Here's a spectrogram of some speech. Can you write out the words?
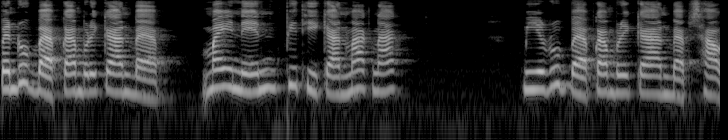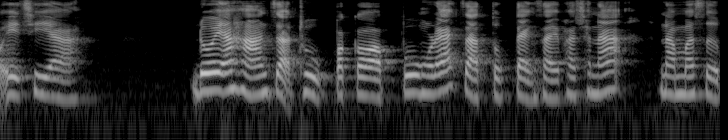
เป็นรูปแบบการบริการแบบไม่เน้นพิธีการมากนัก มีรูปแบบการบริการแบบชาวเอเชีย โดยอาหารจะถูกประกอบปรุงและจัดตกแต่งใส่ภาชนะนำมาเสิร์ฟ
